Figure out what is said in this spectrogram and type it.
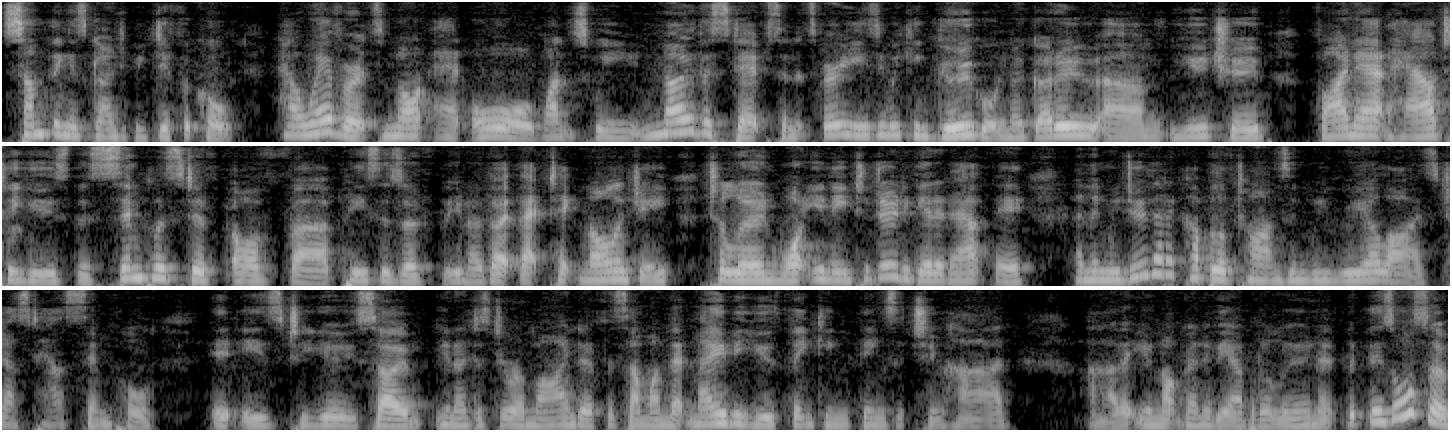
something is going to be difficult. However, it's not at all. Once we know the steps, and it's very easy, we can Google, you know, go to um, YouTube, find out how to use the simplest of, of uh, pieces of, you know, that, that technology to learn what you need to do to get it out there. And then we do that a couple of times and we realize just how simple it is to use. So, you know, just a reminder for someone that maybe you're thinking things are too hard. Uh, that you're not going to be able to learn it. But there's also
